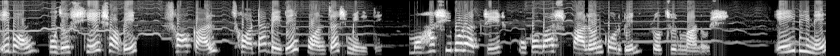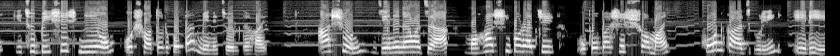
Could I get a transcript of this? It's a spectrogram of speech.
এবং পুজো শেষ হবে সকাল ছটা বেজে পঞ্চাশ মিনিটে। মহাশিবরাত্রির উপবাস পালন করবেন প্রচুর মানুষ। এই দিনে কিছু বিশেষ নিয়ম ও সতর্কতা মেনে চলতে হয়। আসুন জেনে নেওয়া যাক মহাশিবরাত্রির উপবাসের সময় কোন কাজগুলি এড়িয়ে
